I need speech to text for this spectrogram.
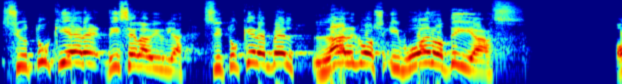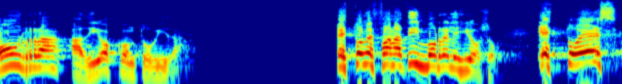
Si tú quieres, dice la Biblia, si tú quieres ver largos y buenos días, honra a Dios con tu vida. Esto no es fanatismo religioso. Esto es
